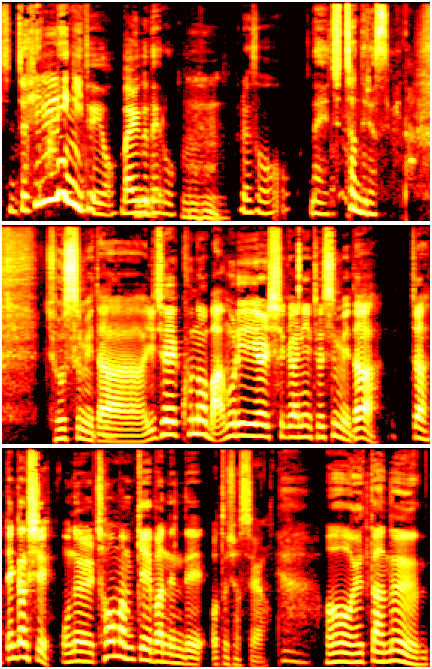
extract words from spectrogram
진짜 힐링이 돼요. 말 그대로. 음. 그래서 네, 추천드렸습니다. 좋습니다. 이제 코너 마무리할 시간이 됐습니다. 자, 땡깡 씨, 오늘 처음 함께 해봤는데 어떠셨어요? 어, 일단은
